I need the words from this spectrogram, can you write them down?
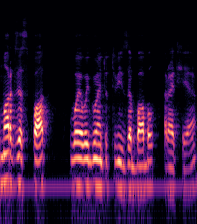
Mark the spot where we're going to twist the bubble right here.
